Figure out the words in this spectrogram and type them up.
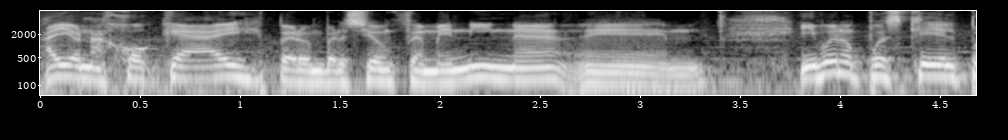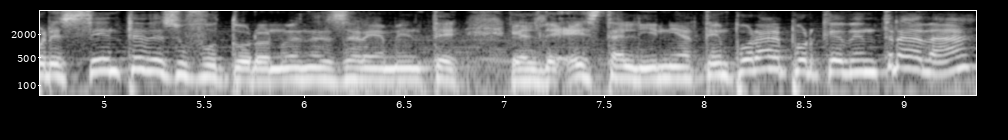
hay una Hawkeye, pero en versión femenina, eh, y bueno, pues que el presente de su futuro no es necesariamente el de esta línea temporal, porque de entrada,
